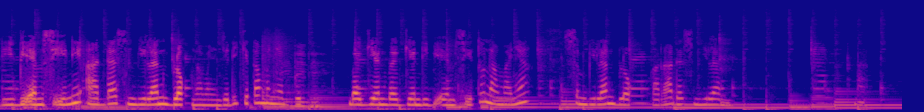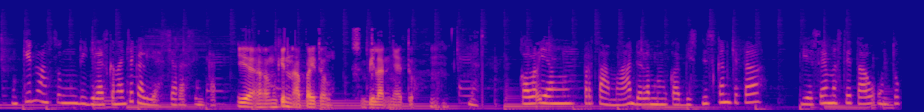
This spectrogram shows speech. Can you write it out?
di BMC ini ada 9 blok namanya. Jadi kita menyebut bagian-bagian di BMC itu namanya 9 blok karena ada 9. Mungkin langsung dijelaskan aja kali ya secara singkat. Iya, mungkin apa itu okay. sembilannya itu. nah, kalau yang pertama dalam membuka bisnis kan kita biasanya mesti tahu untuk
